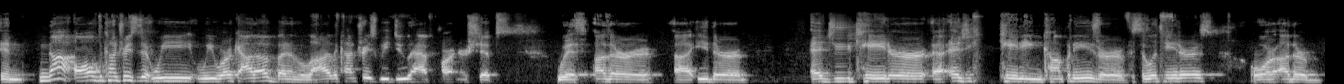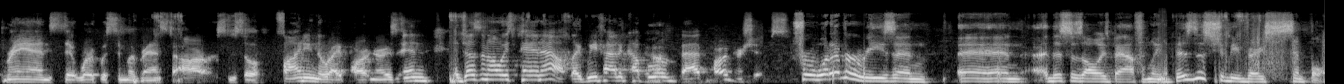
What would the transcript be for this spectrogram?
in not all the countries that we we work out of but in a lot of the countries we do have partnerships with other uh, either educator uh, educating companies or facilitators or other brands that work with similar brands to ours and so finding the right partners and it doesn't always pan out like we've had a couple yeah. of bad partnerships for whatever reason and this has always baffled me business should be very simple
